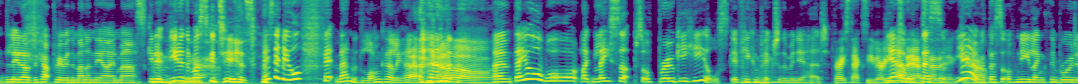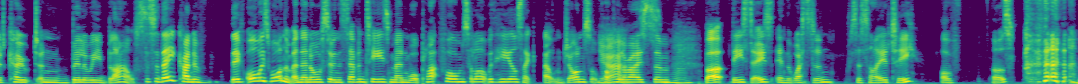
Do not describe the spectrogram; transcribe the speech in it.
Leonardo DiCaprio in The Man in the Iron Mask. You know, you know the mm, yeah. Musketeers. Basically, all fit men with long curly hair. um, they all wore like lace-up sort of brogy heels, if you can mm-hmm. picture them in your head. Very sexy, very Yeah, with their, aesthetic. so- yeah, with their sort of knee-length embroidered coat and billowy blouse. So they kind of they've always worn them. And then also in the 70s, men wore platforms a lot with heels, like Elton John sort of Yes. popularized them. Mm-hmm. But these days, in the Western society of us, mm-hmm.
